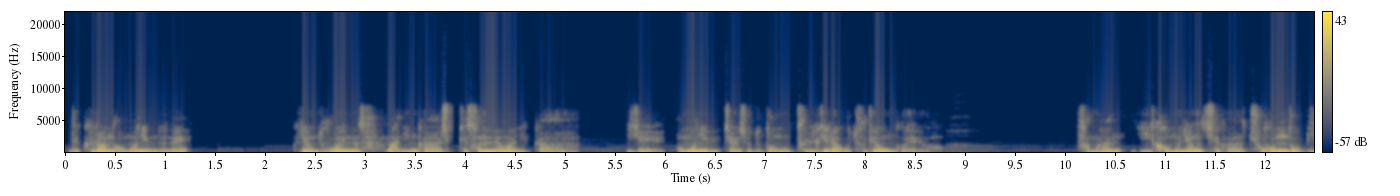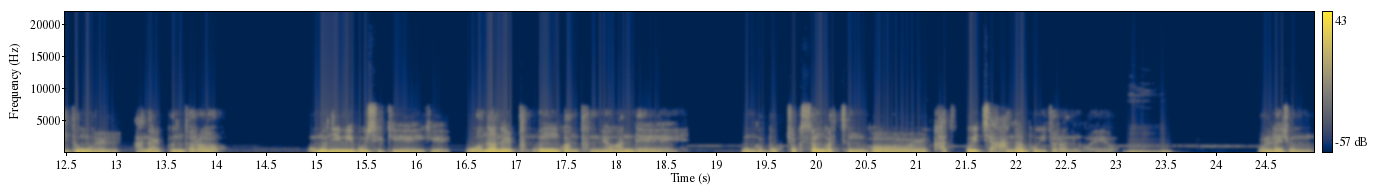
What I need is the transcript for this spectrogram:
근데 그런 어머님 눈에 그냥 누워있는 사람 아닌가 싶게 선명하니까 이게 어머님 입장에서도 너무 불길하고 두려운 거예요. 다만 이 검은 형체가 조금도 미동을 안 할 뿐더러 어머님이 보시기에 이게 원한을 품은 건 분명한데 뭔가 목적성 같은 걸 갖고 있지 않아 보이더라는 거예요. 음. 원래 좀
